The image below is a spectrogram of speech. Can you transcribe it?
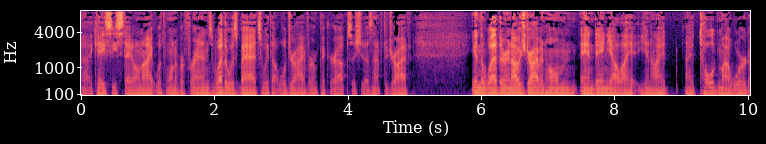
Uh, Casey stayed all night with one of her friends. Weather was bad, so we thought we'll drive her and pick her up so she doesn't have to drive in the weather. And I was driving home, and, and Danielle, I you know I had I had told my word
